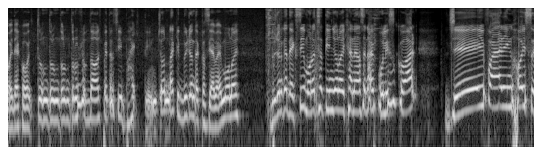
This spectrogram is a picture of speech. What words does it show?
ওই দেখো, ওই তুরুম তুরুম তুরুম তুরুম শব্দ আওয়াজ পেতেছি। ভাই, তিনজন নাকি দুজন দেখতেছি আমি। আমি মনে হয় দুজনকে দেখছি, মনে হচ্ছে তিনজন ওইখানে আছে, না পুলিশ স্কোয়াড যেই ফায়ারিং হয়েছে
